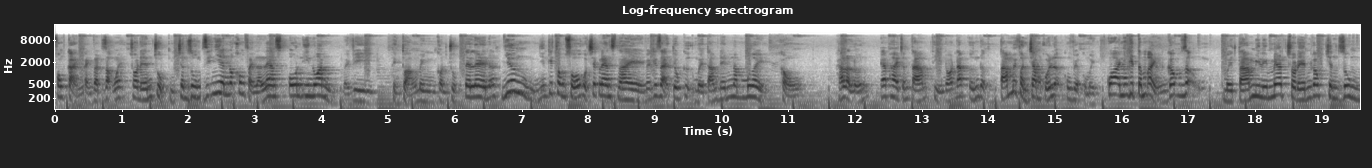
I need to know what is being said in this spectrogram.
phong cảnh cảnh vật rộng ấy, cho đến chụp chân dung. Dĩ nhiên nó không phải là lens all in one, bởi vì thỉnh thoảng mình còn chụp tele nữa. Nhưng những cái thông số của chiếc lens này với cái giải tiêu cự 18 đến 50 khẩu khá là lớn. F2.8 thì nó đáp ứng được 80% khối lượng công việc của mình. Qua những cái tấm ảnh góc rộng 18mm cho đến góc chân dung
